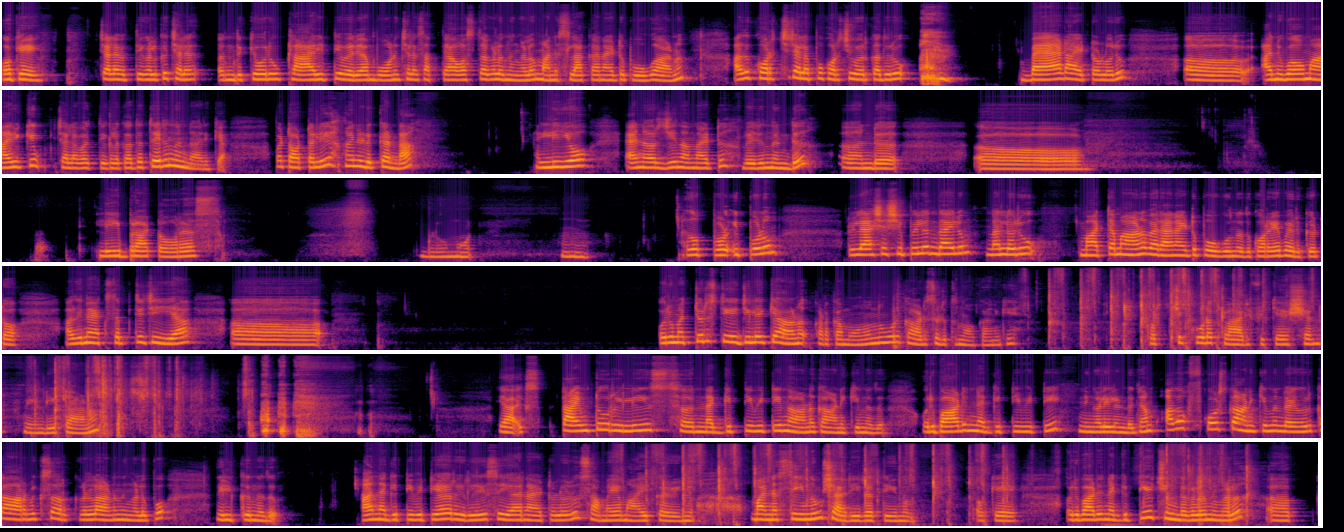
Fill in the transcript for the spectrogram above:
ഓക്കെ ചില വ്യക്തികൾക്ക് ചില എന്തൊക്കെയോ ഒരു ക്ലാരിറ്റി വരാൻ പോവാണ് ചില സത്യാവസ്ഥകൾ നിങ്ങൾ മനസ്സിലാക്കാനായിട്ട് പോവുകയാണ്. അത് കുറച്ച് ചിലപ്പോൾ കുറച്ച് പേർക്ക് അതൊരു ബാഡ് ആയിട്ടുള്ളൊരു അനുഭവമായിരിക്കും ചില വ്യക്തികൾക്ക് അത് തരുന്നുണ്ടായിരിക്കുക. അപ്പോൾ ടോട്ടലി അങ്ങനെ എടുക്കണ്ട. ലിയോ എനർജി നന്നായിട്ട് വരുന്നുണ്ട്. And Libra Taurus blue moon അത് ഇപ്പോൾ ഇപ്പോഴും റിലേഷൻഷിപ്പിൽ എന്തായാലും നല്ലൊരു മാറ്റമാണ് വരാനായിട്ട് പോകുന്നത് കുറേ പേർക്ക് കേട്ടോ അതിനെ അക്സെപ്റ്റ് ചെയ്യുക ഒരു മറ്റൊരു സ്റ്റേജിലേക്കാണ് കടക്കാൻ പോകുന്നത്. ഒന്നും കൂടി കാർഡ്സ് എടുത്ത് നോക്കാം എനിക്ക്. കുറച്ചുകൂടെ ക്ലാരിഫിക്കേഷൻ വേണ്ടിയിട്ടാണ്. Yeah it's time to release negativity എന്നാണ് കാണിക്കുന്നത്. ഒരുപാട് നെഗറ്റിവിറ്റി നിങ്ങളിലുണ്ട്. ഞാൻ അത് ഓഫ് കോഴ്സ് കാണിക്കുന്നുണ്ടായിരുന്നു. ഒരു കാർമിക് സർക്കിളിലാണ് നിങ്ങളിപ്പോൾ നിൽക്കുന്നത്. ആ നെഗറ്റിവിറ്റിയെ റിലീസ് ചെയ്യാനായിട്ടുള്ളൊരു സമയമായി കഴിഞ്ഞു. മനസ്സിൽ നിന്നും ശരീരത്തിൽ നിന്നും. ഓക്കെ ഒരുപാട് നെഗറ്റീവ് ചിന്തകൾ നിങ്ങൾ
